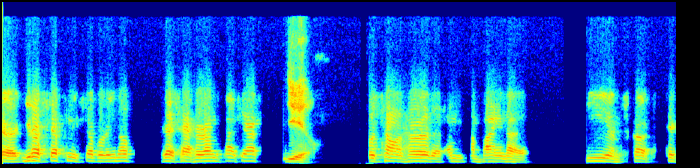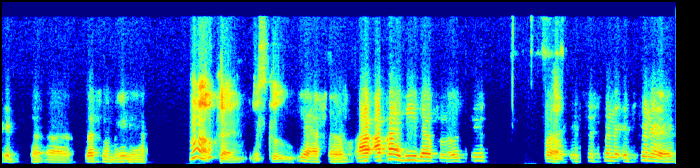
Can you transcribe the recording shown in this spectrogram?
uh, you know Stephanie Severino, you guys had her on the podcast. Yeah. I was telling her that I'm I'm buying uh he and Scott's tickets to uh WrestleMania. Oh, okay. That's cool. Yeah, so I, I'll probably be there for those two. But Oh. it's just been it's been a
